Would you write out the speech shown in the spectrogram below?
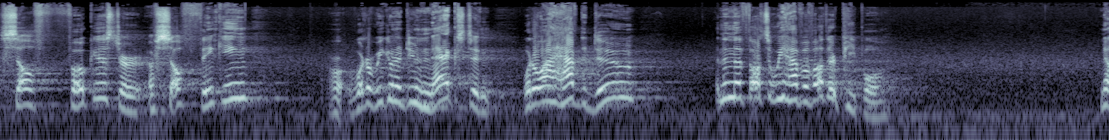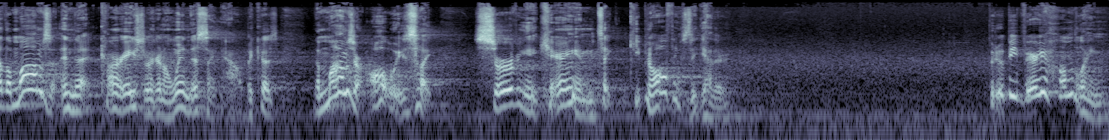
self focused or self thinking, or what are we going to do next, and what do I have to do? And then the thoughts that we have of other people. Now, the moms in the congregation are going to win this thing out because the moms are always like serving and caring and take, keeping all things together. But it would be very humbling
